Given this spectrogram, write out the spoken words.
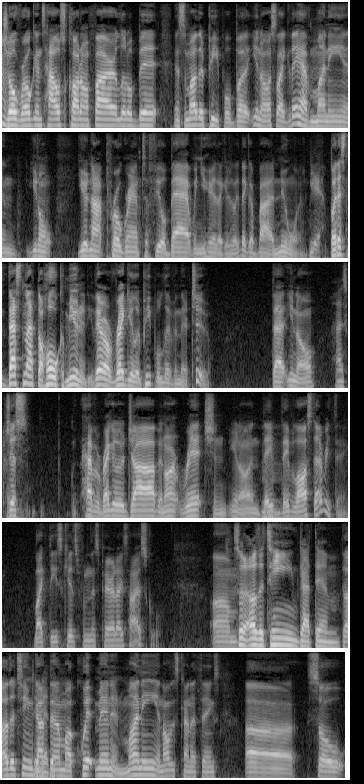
Joe Rogan's house caught on fire a little bit, and some other people. But you know, it's like they have money, and you don't. You're not programmed to feel bad when you hear that. 'cause like they could buy a new one. Yeah. But it's that's not the whole community. There are regular people living there too, that you know just have a regular job and aren't rich, and you know, and Mm. they've they've lost everything, like these kids from this Paradise High School. Um, so the other team got them. the other team got them equipment and money and all these kind of things. Uh, so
